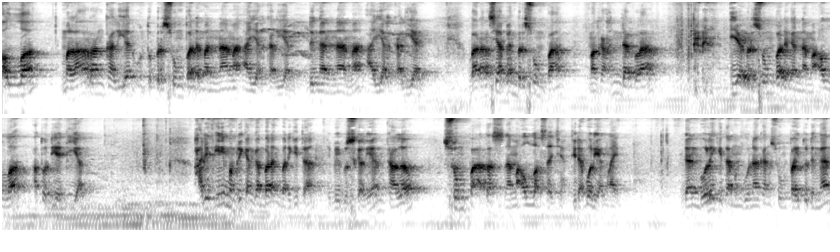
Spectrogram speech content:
Allah melarang kalian untuk bersumpah dengan nama ayah kalian, dengan nama ayah kalian. Barang siapa yang bersumpah, maka hendaklah ia bersumpah dengan nama Allah atau dia diam. Hadis ini memberikan gambaran kepada kita, ibu-ibu sekalian, kalau sumpah atas nama Allah saja, tidak boleh yang lain dan boleh kita menggunakan sumpah itu dengan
